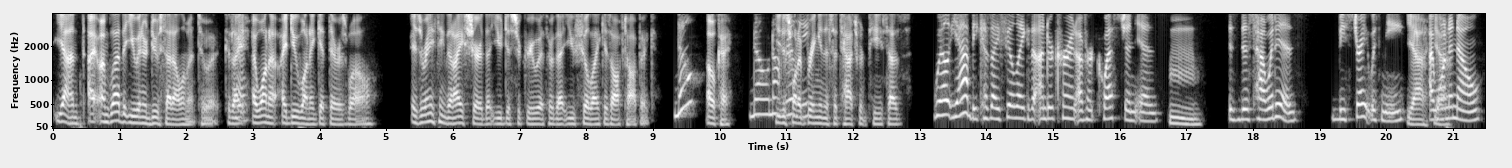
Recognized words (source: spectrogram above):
Yeah, and I, I'm glad that you introduced that element to it because Okay. I, I want to, I do want to get there as well. Is there anything that I shared that you disagree with or that you feel like is off topic? No. Okay, No, not you just want to bring in this attachment piece as, Well, yeah, because I feel like the undercurrent of her question is hmm, is this how it is? Be straight with me. yeah, I yeah. want to know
